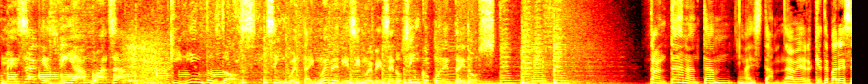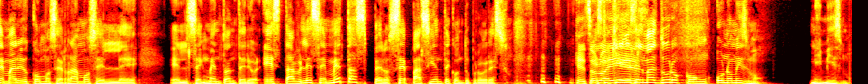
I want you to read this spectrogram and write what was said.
Mensajes vía WhatsApp 502 59190542. Tan, tan, tan. Ahí está. A ver, ¿qué te parece, Mario, cómo cerramos el, eh, el segmento anterior? Establece metas, pero sé paciente con tu progreso. que solo ¿Quién es... es el más duro con uno mismo? Mi mismo.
